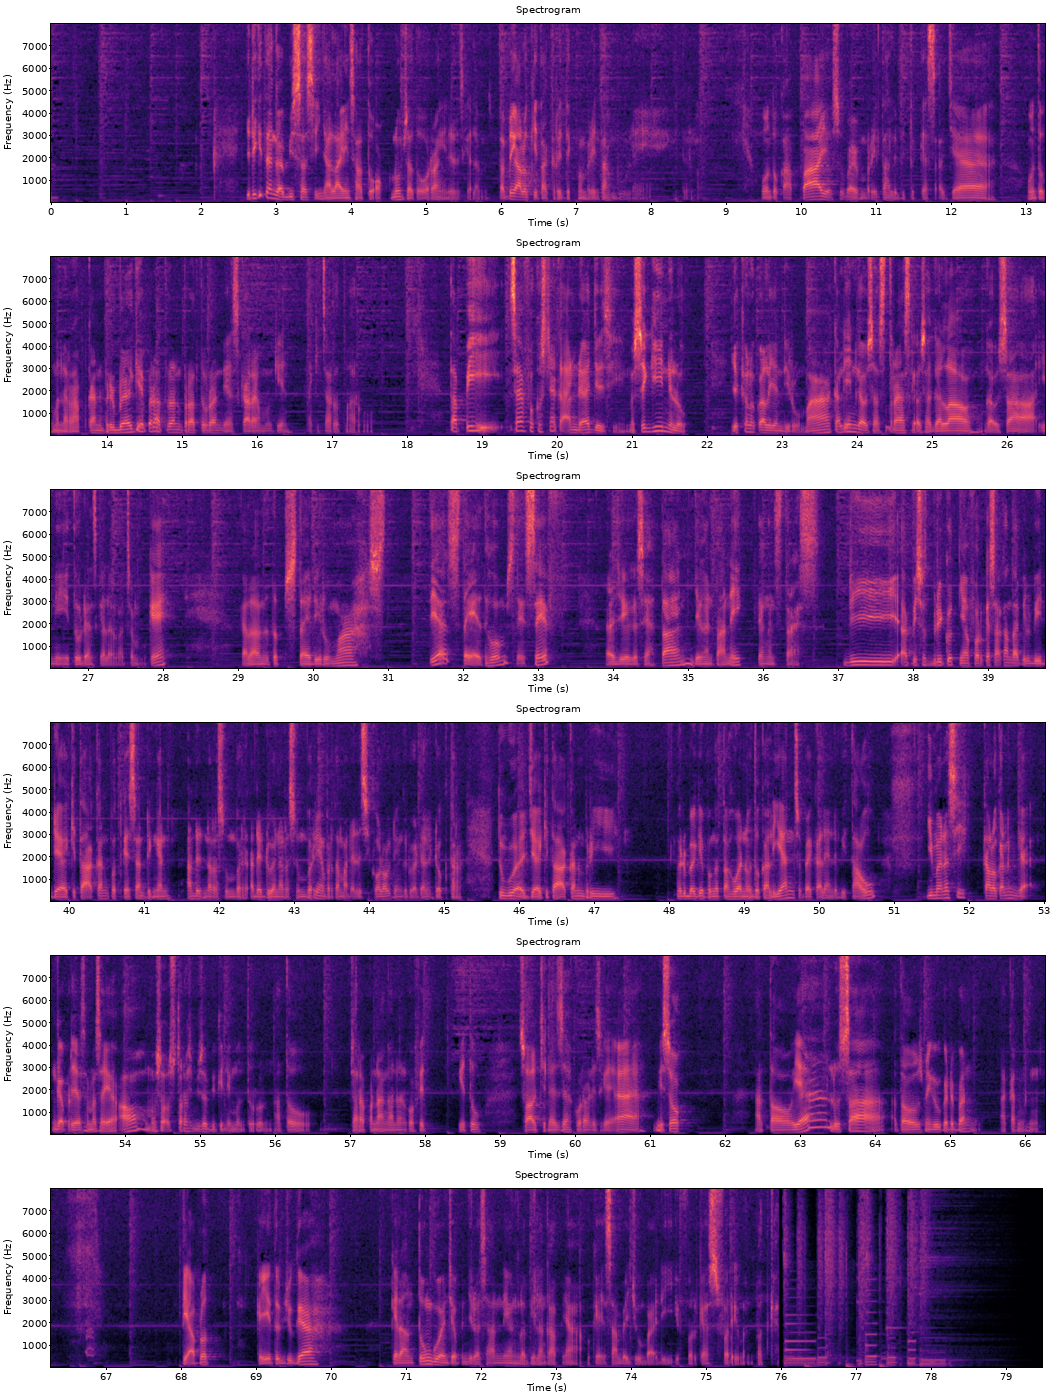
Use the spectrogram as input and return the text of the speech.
jadi kita nggak bisa sih nyalain satu oknum satu orang ini dan segala macam. Tapi kalau kita kritik pemerintah boleh gitu loh. Untuk apa ya supaya pemerintah lebih tegas aja untuk menerapkan berbagai peraturan-peraturan yang sekarang mungkin lagi carut marut. Tapi saya fokusnya ke anda aja sih. Mesti gini loh. Ya kalau kalian di rumah, kalian nggak usah stres, nggak usah galau, nggak usah ini itu dan segala macam, oke? Okay? Kalian tetap stay di rumah, ya stay at home, stay safe, dan jaga kesehatan, jangan panik, jangan stres. Di episode berikutnya forecast akan tampil beda. Kita akan podcastan dengan ada narasumber, ada dua narasumber. Yang pertama adalah psikolog, dan kedua adalah dokter. Tunggu aja, kita akan beri berbagai pengetahuan untuk kalian supaya kalian lebih tahu gimana sih kalau kan nggak nggak percaya sama saya. Oh, masa stres bisa bikin imun turun? Atau cara penanganan covid gitu? Soal jenazah kurang kayak ah besok atau ya lusa atau seminggu ke depan akan diupload. Ke YouTube juga. Kalian tunggu aja penjelasan yang lebih lengkapnya. Oke sampai jumpa di forecast for human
